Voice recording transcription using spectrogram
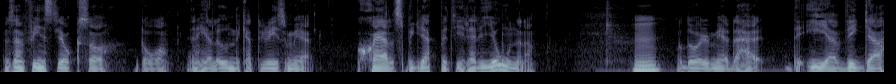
Men sen finns det ju också då en hel underkategori som är själsbegreppet i religionerna. Mm. Och då är det mer det här, det eviga,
